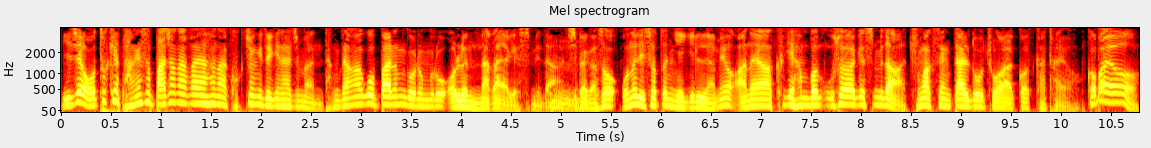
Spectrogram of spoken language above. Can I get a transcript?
이제 어떻게 방에서 빠져나가야 하나 걱정이 되긴 하지만 당당하고 빠른 걸음으로 얼른 나가야겠습니다. 음. 집에 가서 오늘 있었던 얘기를 하며 아내와 크게 한번 웃어야겠습니다. 중학생 딸도 좋아할 것 같아요. 꺼봐요.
